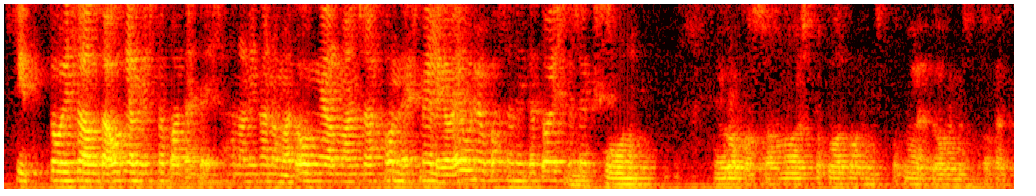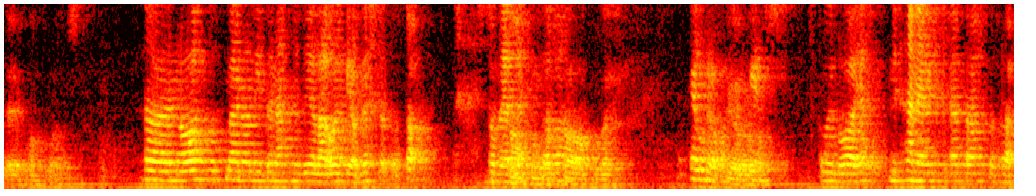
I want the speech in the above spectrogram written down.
Sitten toisaalta ohjelmistopatenteissahan on ihan omat ongelmansa. Onneksi meillä ei ole Euroopassa niitä toistaiseksi. On. Euroopassa on noin 100 000 ohjelmisto, myönnetty ohjelmistopatentteja Applen toimesta. Öö, No, mutta mä en ole niitä nähnyt vielä oikeudessa tota, sovellettavaa. Euroopassakin. Euroopassa. Oi luoja. Nythän ei pitää taas tota,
